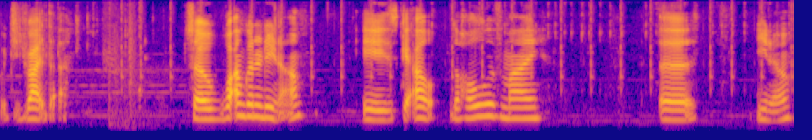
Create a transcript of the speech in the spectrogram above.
which is right there. So what I'm going to do now is get out the whole of my, uh, you know,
